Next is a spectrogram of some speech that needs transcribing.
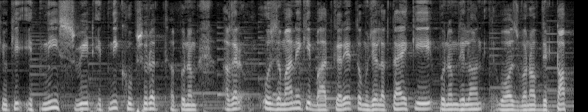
क्योंकि इतनी स्वीट इतनी खूबसूरत पूनम। अगर उस जमाने की बात करें तो मुझे लगता है कि Poonam Dhillon was one of the top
